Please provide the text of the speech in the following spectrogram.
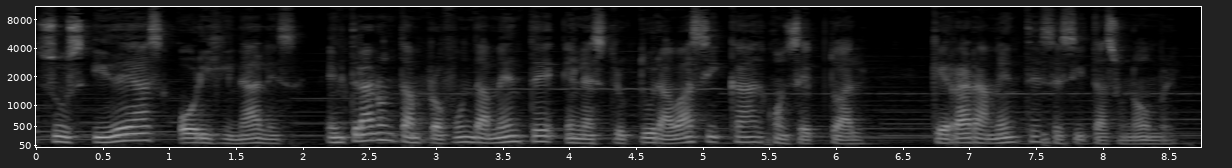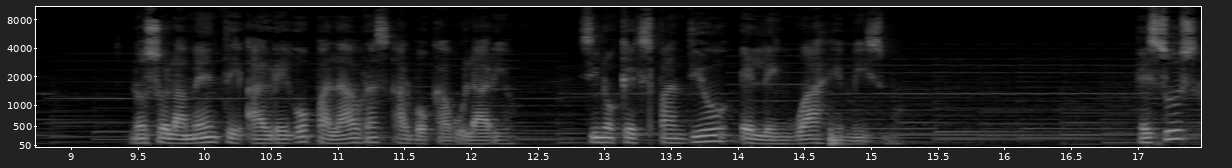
Sus ideas originales entraron tan profundamente en la estructura básica conceptual que raramente se cita su nombre. No solamente agregó palabras al vocabulario, sino que expandió el lenguaje mismo. Jesús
